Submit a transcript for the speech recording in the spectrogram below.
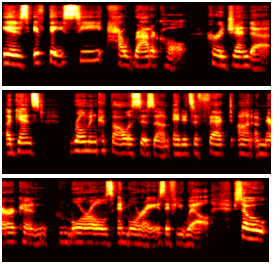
is if they see how radical her agenda against Roman Catholicism and its effect on American morals and mores, if you will. So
